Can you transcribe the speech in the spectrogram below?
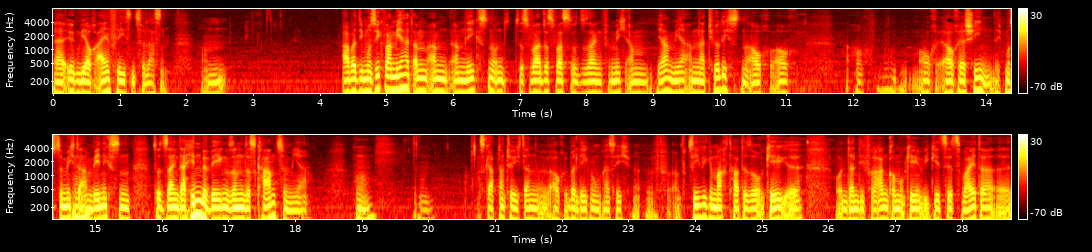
äh, irgendwie auch einfließen zu lassen. Ähm, aber die Musik war mir halt am, am, am nächsten und das war das, was sozusagen für mich am, ja, mir am natürlichsten auch, auch, auch, auch, erschien. Ich musste mich mhm. da am wenigsten sozusagen dahin bewegen, sondern das kam zu mir. Mhm. Mhm. Es gab natürlich dann auch Überlegungen, als ich äh, Zivi gemacht hatte, so, okay, äh, und dann die Fragen kommen, okay, wie geht es jetzt weiter? Äh,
